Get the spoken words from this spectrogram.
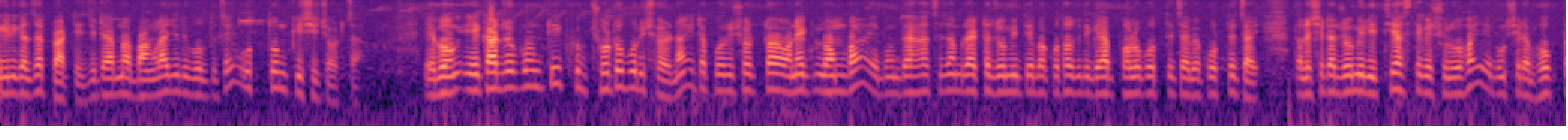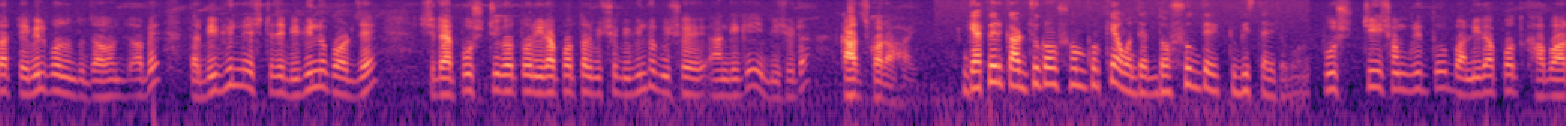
এগ্রিকালচার প্র্যাকটিস যেটা আমরা বাংলায় যদি বলতে চাই, উত্তম কৃষি চর্চা। এবং এই কার্যক্রমটি খুব ছোট পরিসরে না, এটা পরিসরটা অনেক লম্বা এবং দেখা যাচ্ছে যে আমরা একটা জমিতে বা কোথাও যদি গ্যাপ ফলো করতে চাই বা করতে চাই, তাহলে সেটা জমির ইতিহাস থেকে শুরু হয় এবং সেটা ভোক্তার টেবিল পর্যন্ত যখন যাবে, তার বিভিন্ন স্টেজে বিভিন্ন পর্যায়ে সেটা পুষ্টিগত নিরাপত্তার বিষয় বিভিন্ন বিষয়ে আঙ্গিকে এই বিষয়টা কাজ করা হয়। গ্যাপের কার্যক্রম সম্পর্কে আমাদের দর্শকদের একটু বিস্তারিত বলুন। পুষ্টি সমৃদ্ধ বা নিরাপদ খাবার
